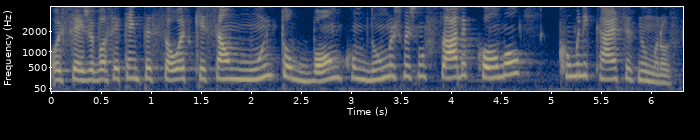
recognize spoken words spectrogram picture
Ou seja, você tem pessoas que são muito bom com números, mas não sabem como comunicar esses números.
